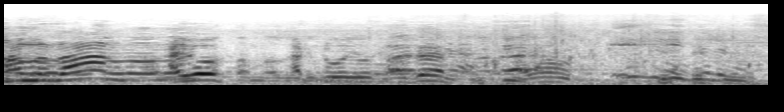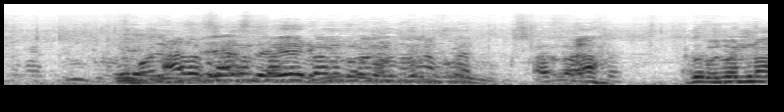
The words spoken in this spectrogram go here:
সামনে যান। আয়ো। একটু ওই দেন। আরও সামনে, সামনে, সামনে, সামনে। বুঝলেন না।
